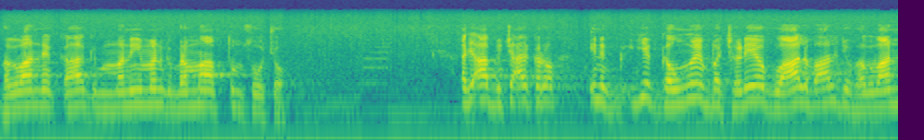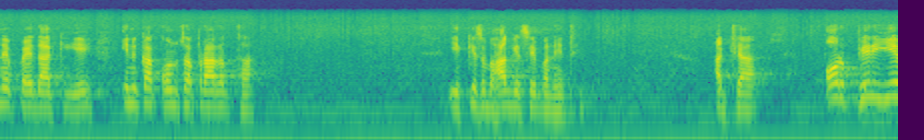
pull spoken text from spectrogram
भगवान ने कहा कि मन ही मन के ब्रह्मा, अब तुम सोचो। अच्छा आप विचार करो, इन ये गौए, बछड़े और ग्वाल बाल जो भगवान ने पैदा किए, इनका कौन सा प्रारब्ध था? ये किस भाग्य से बने थे? अच्छा और फिर ये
